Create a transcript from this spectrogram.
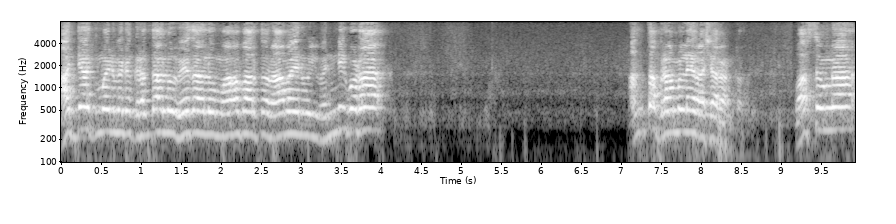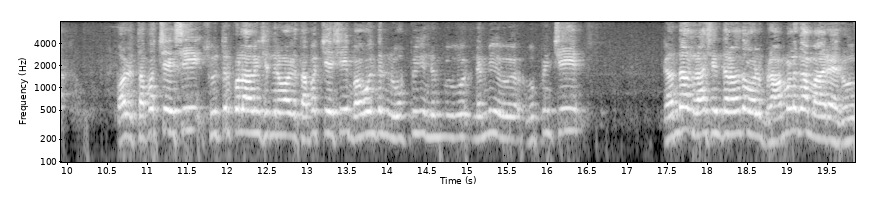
ఆధ్యాత్మికమైన గ్రంథాలు వేదాలు మహాభారతం రామాయణం ఇవన్నీ కూడా అంతా బ్రాహ్మణులే రాశారంటారు వాస్తవంగా వాళ్ళు తపస్సు చేసి శూద్ర కులాలకు చెందిన వాళ్ళు తపస్సు చేసి భగవంతుని ఒప్పి నమ్మి నమ్మి ఒప్పించి గ్రంథాలు రాసిన తర్వాత వాళ్ళు బ్రాహ్మణులుగా మారారు.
